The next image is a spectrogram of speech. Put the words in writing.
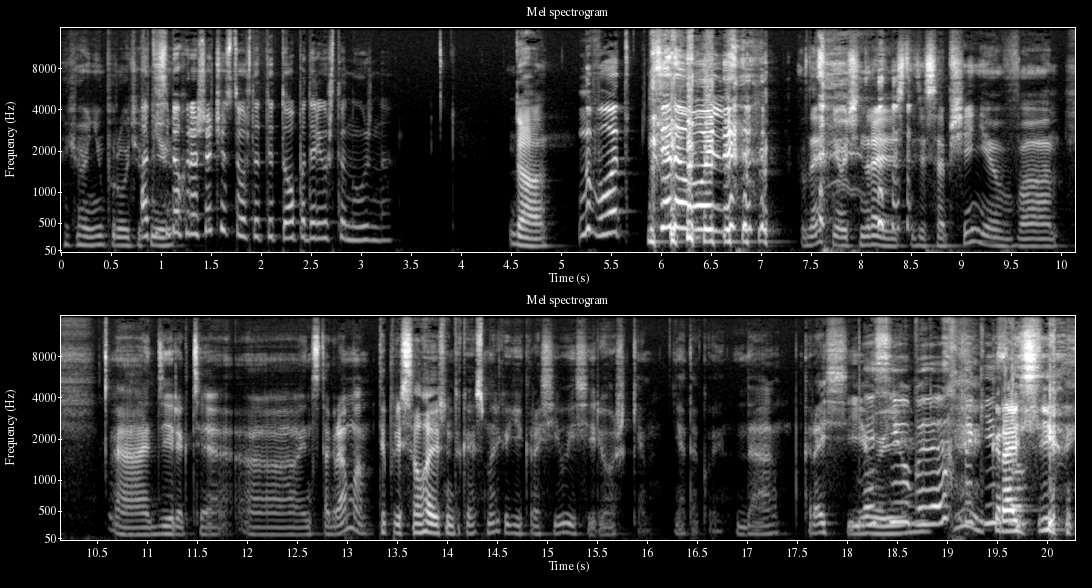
Я не против. А ты себя хорошо чувствовал, что ты то подарил, что нужно? Да. Ну вот, все довольны. Знаешь, мне очень нравились эти сообщения в а, директе а, Инстаграма. Ты присылаешь мне такая, смотри, какие красивые сережки. Я такой, да, красивые. Бы, да, такие Красивый.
